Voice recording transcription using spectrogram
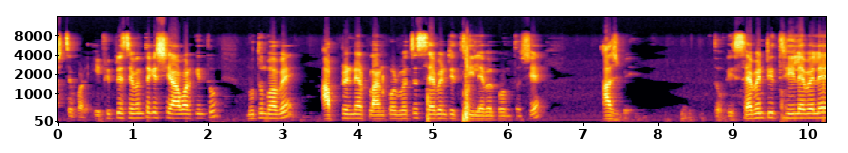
আসতে পারে। এই ফিফটি সেভেন থেকে সে আবার কিন্তু নতুনভাবে আপ ট্রেন্ডের প্ল্যান করবে হচ্ছে সেভেন্টি থ্রি লেভেল পর্যন্ত সে আসবে। তো এই সেভেন্টি থ্রি লেভেলে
